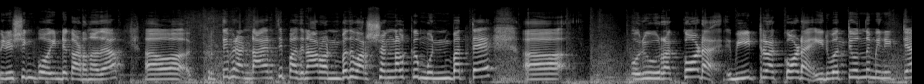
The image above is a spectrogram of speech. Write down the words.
ഫിനിഷിംഗ് പോയിന്റ് കടന്നത്. കൃത്യം രണ്ടായിരത്തി പതിനാറ് ഒൻപത് വർഷങ്ങൾക്ക് മുൻപത്തെ ഒരു റെക്കോർഡ് മീറ്റ് റെക്കോർഡ് ഇരുപത്തിയൊന്ന് മിനിറ്റ്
